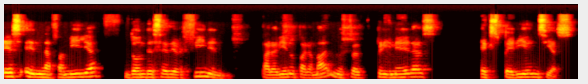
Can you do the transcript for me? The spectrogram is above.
es en la familia donde se definen, para bien o para mal, nuestras primeras experiencias,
